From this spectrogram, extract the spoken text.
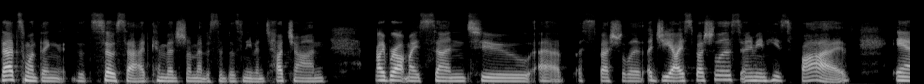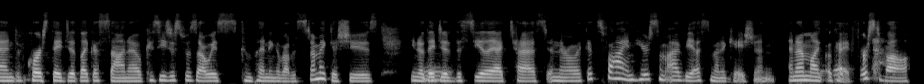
that's one thing that's so sad conventional medicine doesn't even touch on I brought my son to uh, a, a, specialist, a GI specialist. And I mean, he's five. And of mm-hmm. course, they did like a sono because he just was always complaining about his stomach issues. You know, they mm. did the celiac test and they were like, it's fine. Here's some IBS medication. And I'm like, okay, first of all,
